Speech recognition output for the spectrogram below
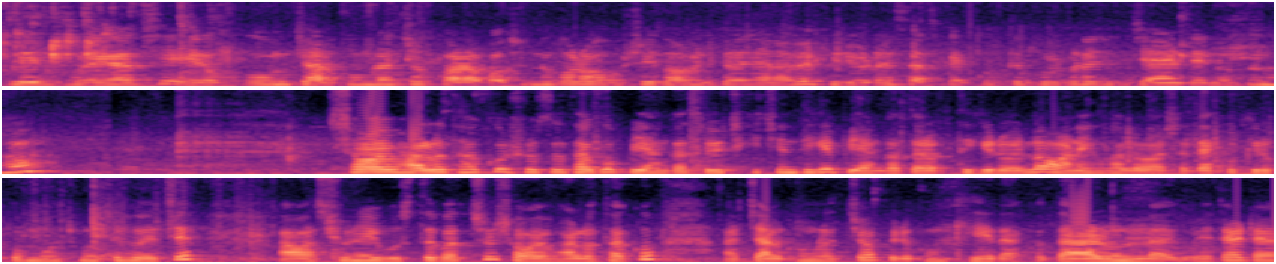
প্লেট ভরে গেছে, এরকম চাল কুমড়ার চপ করা পছন্দ করো অবশ্যই কমেন্ট করে জানাবে। ভিডিওটা সাবস্ক্রাইব করতে ভুলবে না, যদি চ্যানেলটি নতুন হও। সবাই ভালো থাকো, সুস্থ থাকো। প্রিয়াঙ্কা সুইট কিচেন থেকে প্রিয়াঙ্কা তরফ থেকে রইল অনেক ভালোবাসা। দেখো কীরকম মুচমুচে হয়েছে, আওয়াজ শুনেই বুঝতে পারছ। সবাই ভালো থাকো, আর চাল কুমড়ার চপ এরকম খেয়ে দেখো, দারুণ লাগবে। টাটা।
